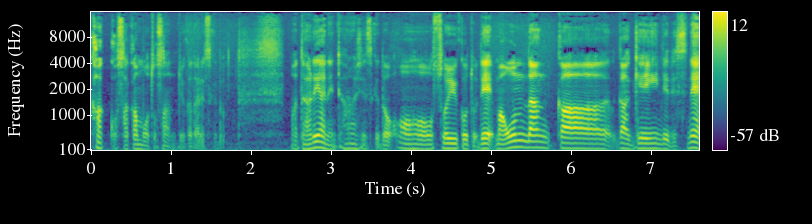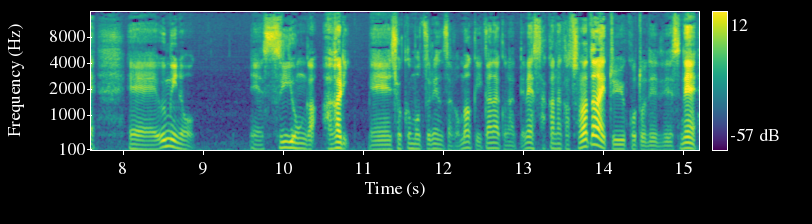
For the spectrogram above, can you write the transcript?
かっこ坂本さんという方ですけど。まあ、誰やねんって話ですけど、そういうことで、まあ、温暖化が原因でですね、えー、海の、えー、水温が上がり、えー、食物連鎖がうまくいかなくなってね、魚が育たないということでですね、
